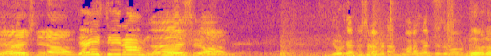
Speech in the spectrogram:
జై. శ్రీరామ్. జై శ్రీరామ్. జై శ్రీరామ్. దేవుడు కనిపిస్తున్నా. బేట మనం కనిపిస్తే బాగుంటుంది దేవుడే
